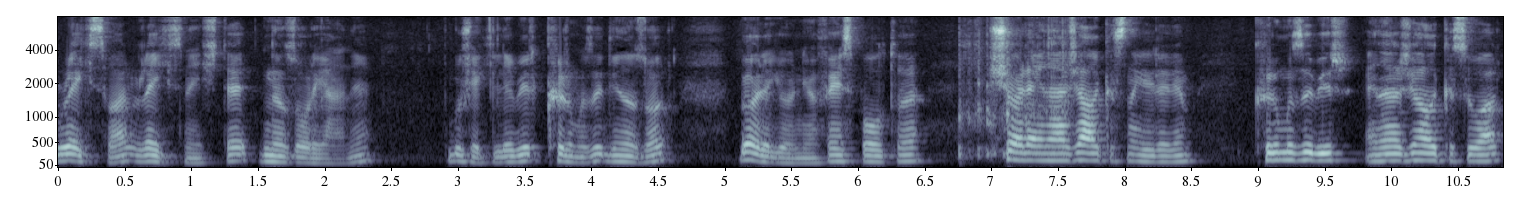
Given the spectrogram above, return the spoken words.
Rex var. Rex ne işte? Dinozor yani. Bu şekilde bir kırmızı dinozor. Böyle görünüyor Facebolt'u. Şöyle enerji halkasına gelelim. Kırmızı bir enerji halkası var.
